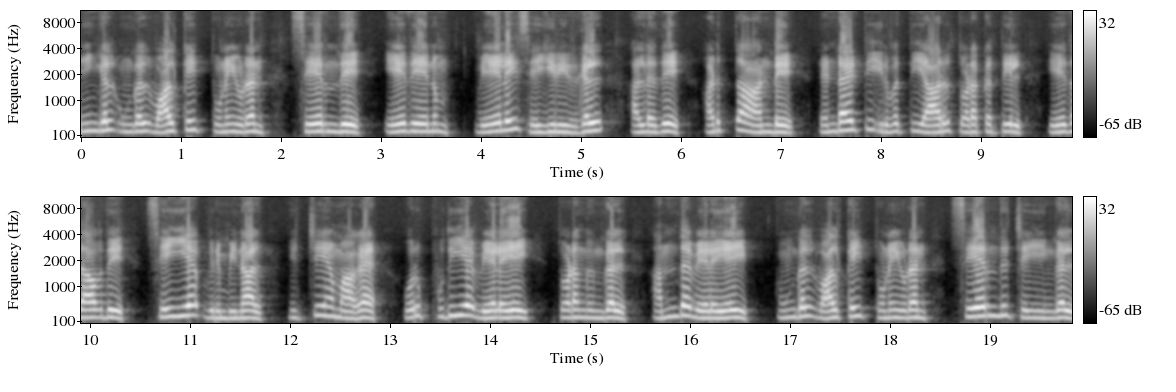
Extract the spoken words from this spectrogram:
நீங்கள் உங்கள் வாழ்க்கை துணையுடன் சேர்ந்து ஏதேனும் வேலை செய்கிறீர்கள் அல்லது அடுத்த ஆண்டு ரெண்டாயிரத்தி இருபத்தி ஆறு தொடக்கத்தில் ஏதாவது செய்ய விரும்பினால் நிச்சயமாக ஒரு புதிய வேலையை தொடங்குங்கள். அந்த வேலையை உங்கள் வாழ்க்கை துணையுடன் சேர்ந்து செய்யுங்கள்.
